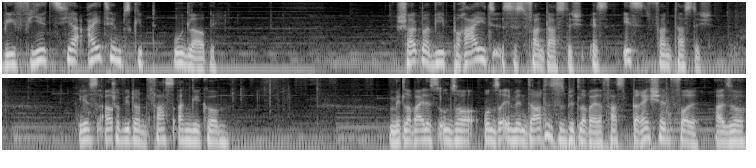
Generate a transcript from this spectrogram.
Wie viel es hier Items gibt. Unglaublich. Schaut mal, wie breit ist es fantastisch. Es ist fantastisch. Hier ist auch schon wieder ein Fass angekommen. Mittlerweile ist unser, unser Inventar, das ist mittlerweile fast berechnet voll. Also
